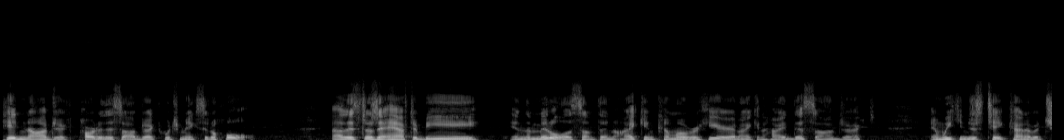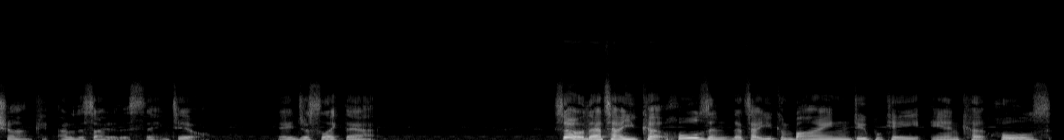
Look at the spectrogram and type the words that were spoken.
hidden object part of this object, which makes it a hole. Now this doesn't have to be in the middle of something. I can come over here and I can hide this object and we can just take kind of a chunk out of the side of this thing too. Okay, just like that. So that's how you cut holes and that's how you combine, duplicate, and cut holes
